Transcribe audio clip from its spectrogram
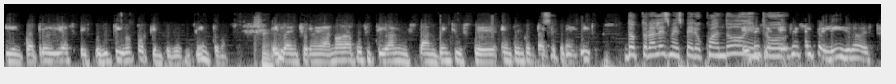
Y en cuatro días es positivo porque empezó sus síntomas. Eh, la enfermedad no da positiva al instante en que usted entra en contacto con el virus. Doctora Lesmes, pero ¿cuándo entró...? ese es el peligro de esto.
